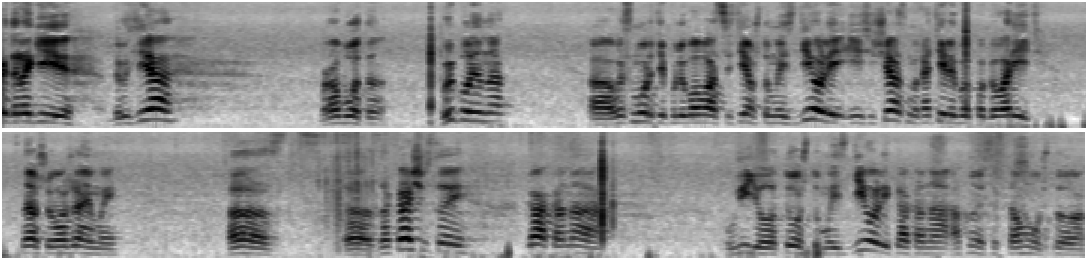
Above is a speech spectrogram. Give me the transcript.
Итак, дорогие друзья, работа выполнена. А, Вы сможете полюбоваться тем, что мы сделали. И сейчас мы хотели бы поговорить с нашей уважаемой а, а, заказчицей, как она увидела то, что мы сделали, как она относится к тому, что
